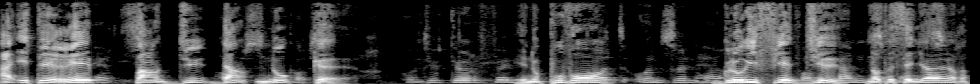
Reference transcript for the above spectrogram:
a été répandu dans nos cœurs. Et nous pouvons glorifier Dieu, notre Seigneur,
